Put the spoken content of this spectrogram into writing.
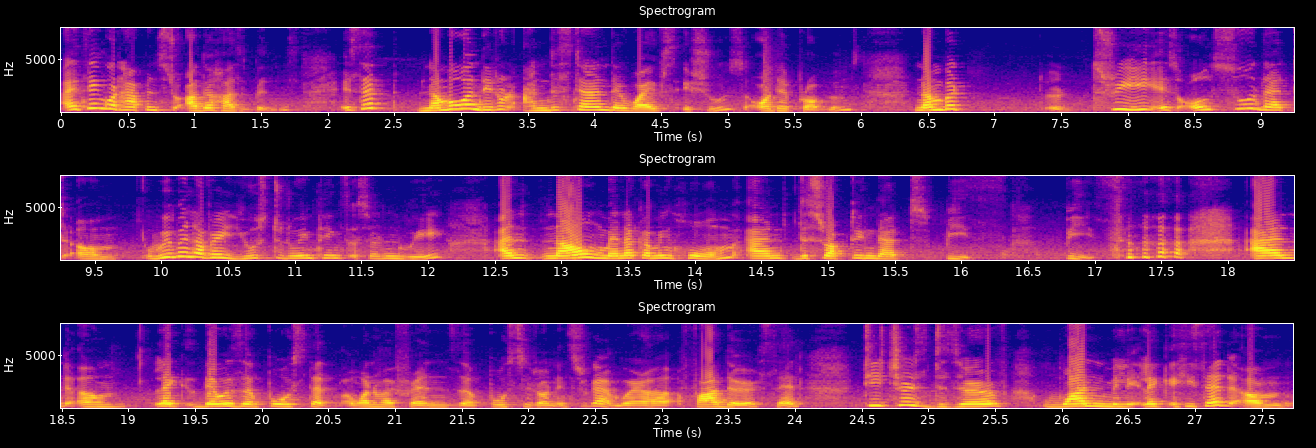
I think what happens to other husbands is that number one, they don't understand their wife's issues or their problems. Number uh, three is also that um, women are very used to doing things a certain way, and now men are coming home and disrupting that peace. Peace, and um, like there was a post that one of my friends uh, posted on Instagram where a father said, "Teachers deserve one million. Like he said, um,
